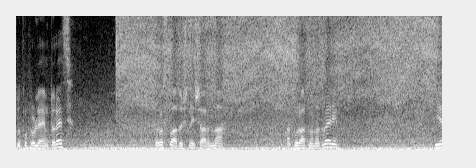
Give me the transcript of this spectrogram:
Тут поправляємо торець. Розкладочний шар на акуратно на двері. І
